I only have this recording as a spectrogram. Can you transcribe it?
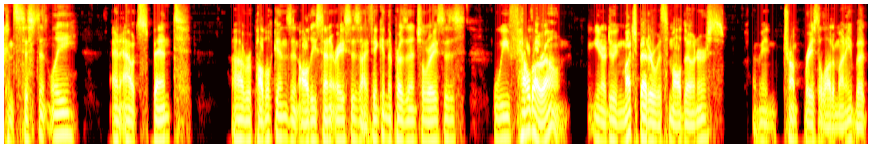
consistently and outspent uh, Republicans in all these Senate races? I think in the presidential races, we've held our own, you know, doing much better with small donors. I mean, Trump raised a lot of money, but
